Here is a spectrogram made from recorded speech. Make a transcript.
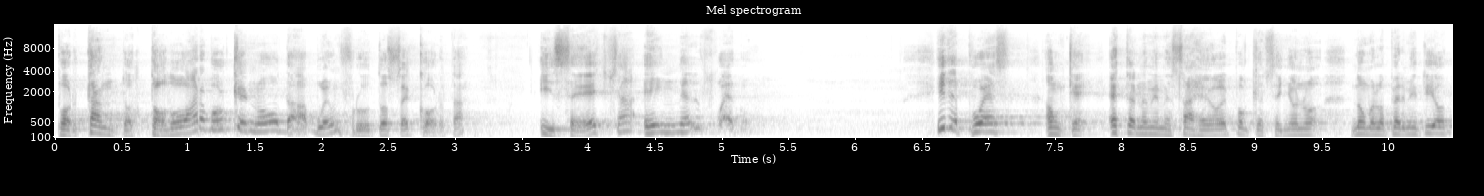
Por tanto, todo árbol que no da buen fruto se corta y se echa en el fuego. Y después, aunque este no es mi mensaje hoy porque el Señor no, no, me lo permitió,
